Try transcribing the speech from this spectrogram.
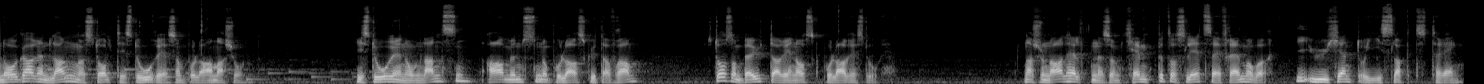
Norge har en lang og stolt historie som polarnasjon. Historien om Nansen, Amundsen og polarskuta Fram står som bautaer i norsk polarhistorie. Nasjonalheltene som kjempet og slet seg fremover i ukjent og islagt terreng.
